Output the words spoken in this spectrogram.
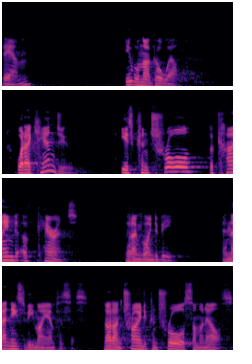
them, it will not go well. What I can do is control the kind of parent that I'm going to be. And that needs to be my emphasis, not on trying to control someone else,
